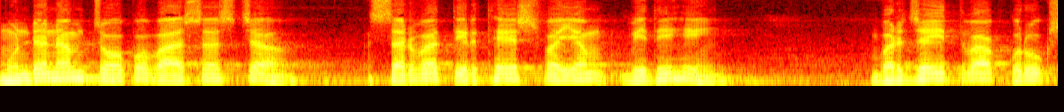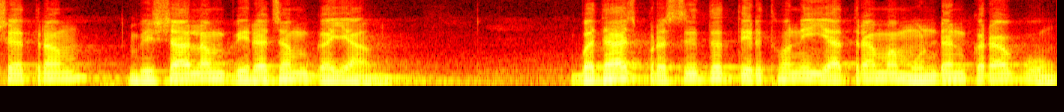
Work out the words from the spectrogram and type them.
મુંડનમ ચોપવાસશ્ચ સર્વતીર્થે સ્વયં વિધિ વર્જયિત્વા કુરુક્ષેત્રમ વિશાલમ વિરજમ ગયામ. બધા જ પ્રસિદ્ધ તીર્થોની યાત્રામાં મુંડન કરાવવું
